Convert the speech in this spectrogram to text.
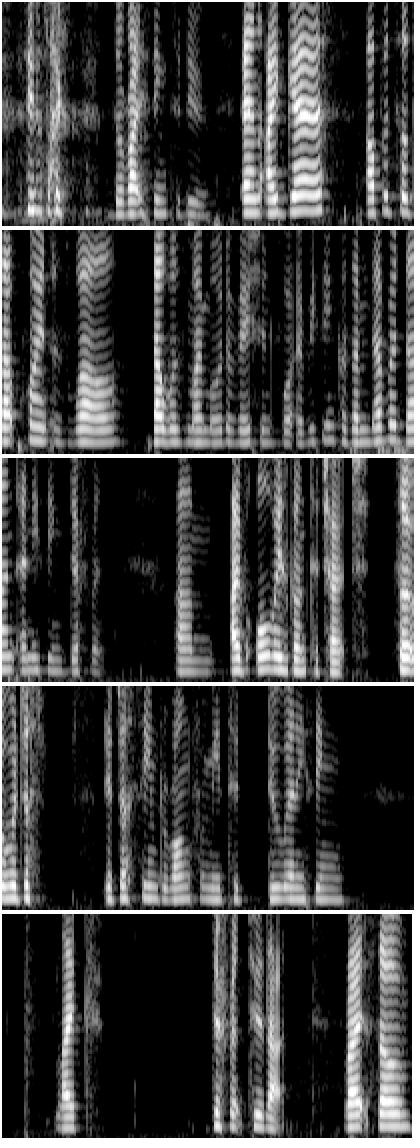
seems like the right thing to do. And I guess up until that point as well, that was my motivation for everything because I've never done anything different. Um, I've always gone to church, so it would just it just seemed wrong for me to do anything like different to that, right? So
